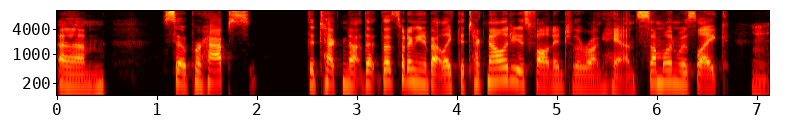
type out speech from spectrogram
Um, so perhaps the techno that, that's what I mean about like the technology has fallen into the wrong hands. Someone was like, Hmm.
